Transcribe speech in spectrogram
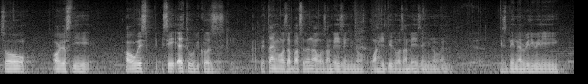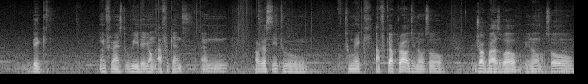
So obviously, I always say Eto'o because the time he was at Barcelona was amazing, you know. What he did was amazing, you know, and he's been a really, really big influence to we, the young Africans, and obviously to to make Africa proud, you know. So Drogba as well, you know. So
